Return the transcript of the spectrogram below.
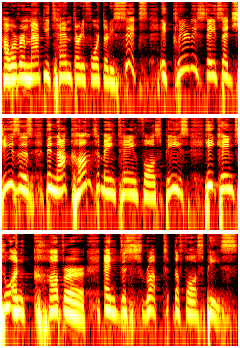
However, in Matthew 10 34 36, it clearly states that Jesus did not come to maintain false peace, he came to uncover and disrupt the false peace.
